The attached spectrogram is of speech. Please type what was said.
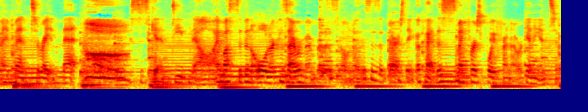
I meant to write met. this is getting deep now. I must have been older because I remember this. Oh no, this is embarrassing. Okay, this is my first boyfriend that we're getting into.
